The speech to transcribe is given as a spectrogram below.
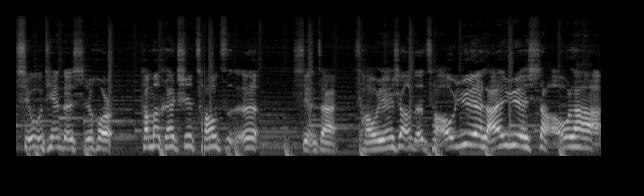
秋天的时候，它们还吃草籽。现在……”草原上的草越来越少了。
